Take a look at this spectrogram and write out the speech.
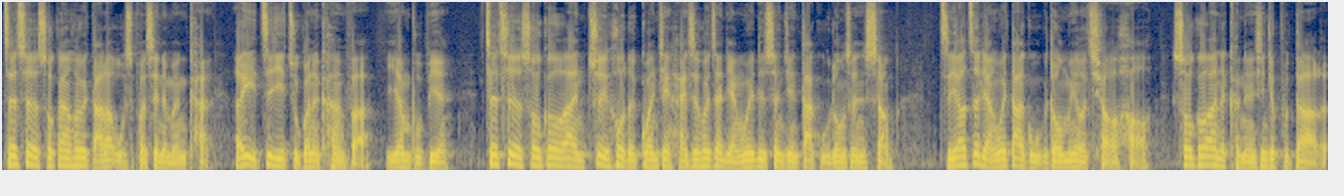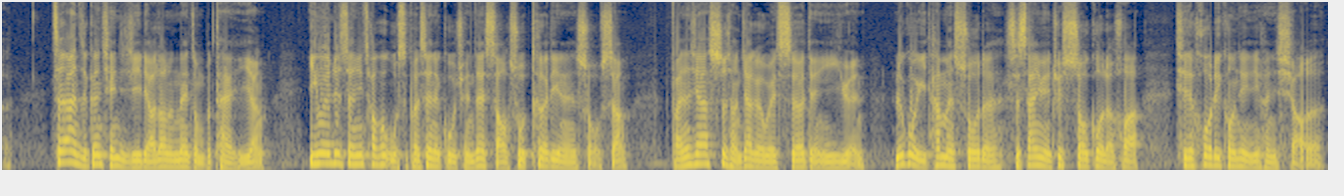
这次的收购案会会达到五十 percent 的门槛？而以自己主观的看法一样不变。这次的收购案最后的关键还是会在两位日盛金大股东身上。只要这两位大股东没有瞧好，收购案的可能性就不大了。这案子跟前几集聊到的那种不太一样，因为日盛金超过五十 percent 的股权在少数特定人手上。反正现在市场价格为十二点一元，如果以他们说的十三元去收购的话，其实获利空间已经很小了。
